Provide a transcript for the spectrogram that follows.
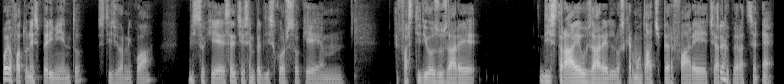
Poi ho fatto un esperimento questi giorni qua, visto che sai c'è sempre il discorso che mh, mm, è fastidioso usare distrae usare lo schermo touch per fare certe sì. operazioni. Eh,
